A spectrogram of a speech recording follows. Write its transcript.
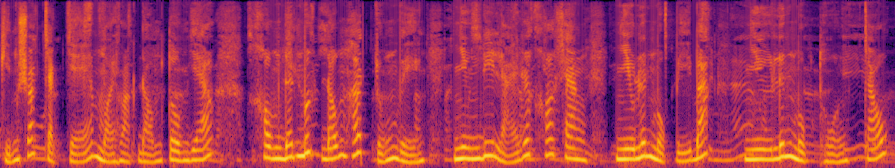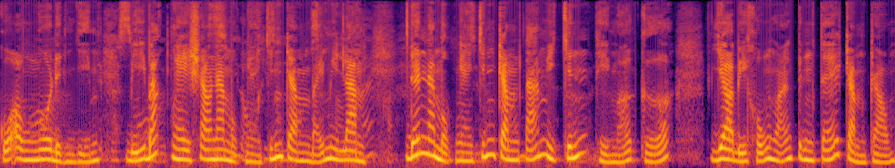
kiểm soát chặt chẽ mọi hoạt động tôn giáo, không đến mức đóng hết chủng viện, nhưng đi lại rất khó khăn, nhiều linh mục bị bắt như Linh Mục Thuận, cháu của ông Ngô Đình Diệm, bị bắt ngay sau năm 1975. Đến năm 1989 thì mở cửa. Do bị khủng hoảng kinh tế trầm trọng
